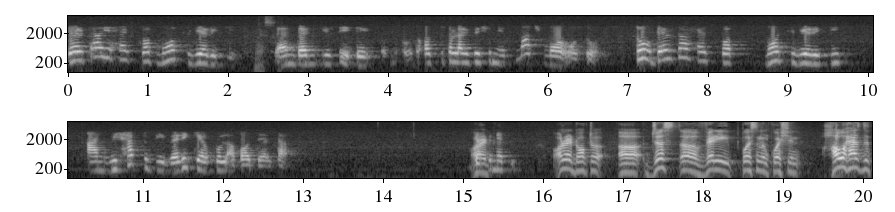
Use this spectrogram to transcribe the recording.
Delta has got more severity. Yes. And then you see the, hospitalization is much more also. So Delta has got more severity and we have to be very careful about Delta. All right. All right, doctor. Uh, just a very personal question. How has the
